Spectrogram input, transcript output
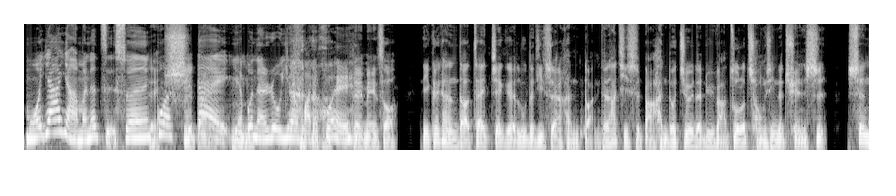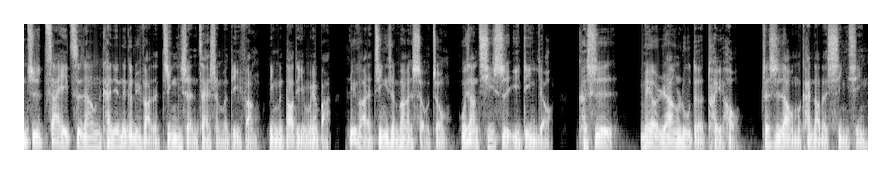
摩押亚门的子孙对过十代十代。也不能入耶和华的会。对，没错。你可以看得到，在这个路德记虽然很短，可是他其实把很多旧约的律法做了重新的诠释，甚至再一次让他们看见那个律法的精神在什么地方。你们到底有没有把律法的精神放在手中？我想骑士一定有，可是没有让路德退后，这是让我们看到的信心。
